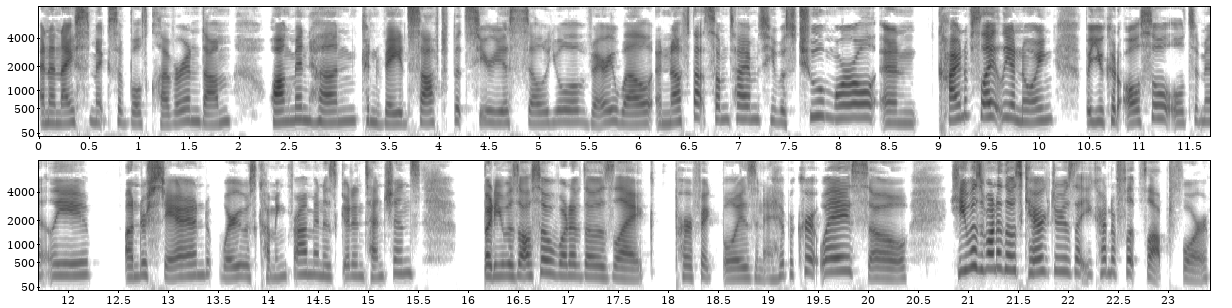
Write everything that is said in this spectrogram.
and a nice mix of both clever and dumb. Hwang Min-hyun conveyed soft but serious Seol very well, enough that sometimes he was too moral and kind of slightly annoying, but you could also ultimately understand where he was coming from and his good intentions. But he was also one of those like perfect boys in a hypocrite way, so he was one of those characters that you kind of flip flopped for.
